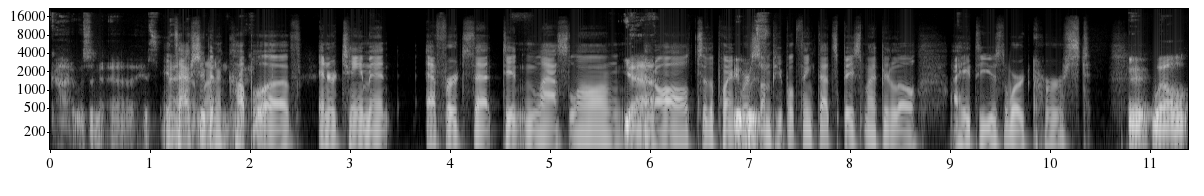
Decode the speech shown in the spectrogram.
God, it was an. Uh, it's actually been a couple of entertainment efforts that didn't last long yeah. at all, to the point where was, some people think that space might be a little. I hate to use the word cursed. Uh, well,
